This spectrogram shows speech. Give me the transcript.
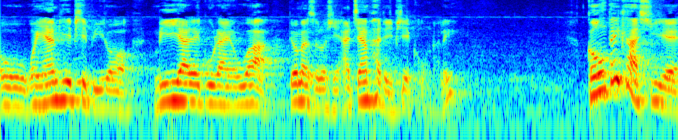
ဟိုဝရမ်းပြေးဖြစ်ပြီးတော့မီဒီယာတွေကိုယ်တိုင်ဟိုကပြောမယ်ဆိုလို့ရှိရင်အကြမ်းဖက်တွေဖြစ်ကုန်တာလေဂုံတိတ်ခါရှိတဲ့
